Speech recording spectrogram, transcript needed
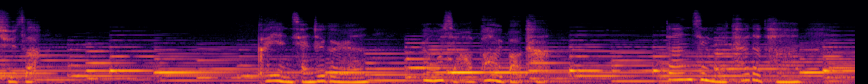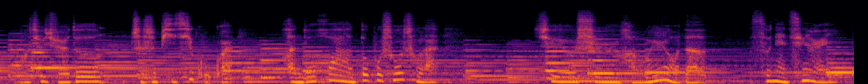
的曲子，可眼前这个人让我想要抱一抱他，但安静离开的他，我就觉得只是脾气古怪，很多话都不说出来，却又是很温柔的苏念青而已。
